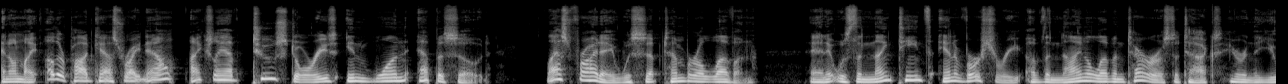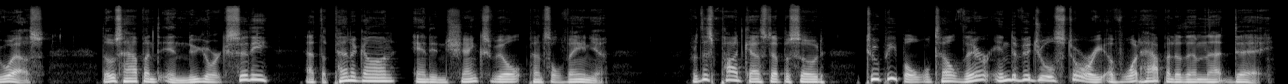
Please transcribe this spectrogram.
And on my other podcast right now, I actually have two stories in one episode. Last Friday was September 11, and it was the 19th anniversary of the 9 11 terrorist attacks here in the U.S. Those happened in New York City, at the Pentagon, and in Shanksville, Pennsylvania. For this podcast episode, two people will tell their individual story of what happened to them that day.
